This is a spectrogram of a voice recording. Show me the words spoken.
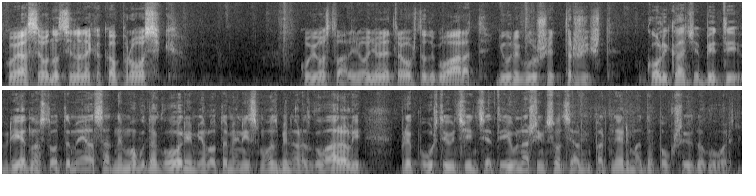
koja se odnosi na nekakav prosjek koji je ostvaren. O njoj ne treba uopšte dogovarati. Nju reguliše tržište kolika će biti vrijednost, o tome ja sad ne mogu da govorim, jer o tome nismo ozbiljno razgovarali, prepuštajući inicijativu našim socijalnim partnerima da pokušaju dogovoriti.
